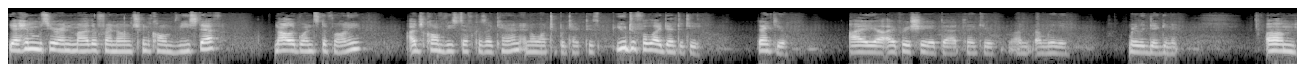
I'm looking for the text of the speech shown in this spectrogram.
yeah, him was here, and my other friend, I'm just gonna call him V Steph, not like Gwen Stefani. I just call him V Steph because I can, and I want to protect his beautiful identity. Thank you. I uh, I appreciate that. Thank you. I'm I'm really, really digging it. Um,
